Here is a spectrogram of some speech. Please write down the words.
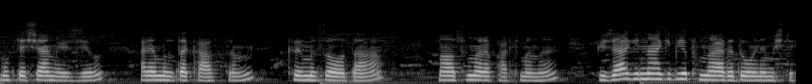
Muhteşem Yüzyıl, Aramızda Kalsın, Kırmızı Oda, Masumlar Apartmanı, Güzel Günler gibi yapımlarda da oynamıştır.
